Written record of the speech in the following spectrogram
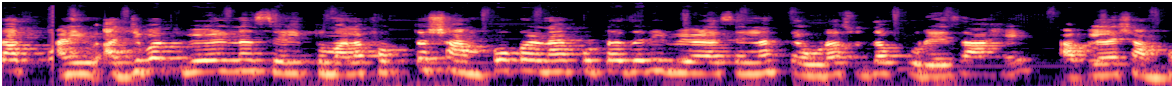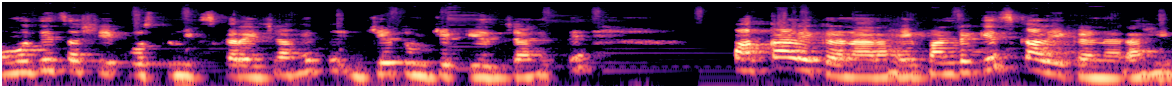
आणि अजिबात वेळ नसेल तुम्हाला फक्त शॅम्पू करण्यापुरता जरी वेळ असेल ना तेवढा सुद्धा पुरेसा आहे. आपल्याला शॅम्पू मध्येच अशी एक वस्तू मिक्स करायची आहे जे तुमचे केस जे आहेत ते काळे करणार आहे पांढरे केस काळे करणार आहे.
